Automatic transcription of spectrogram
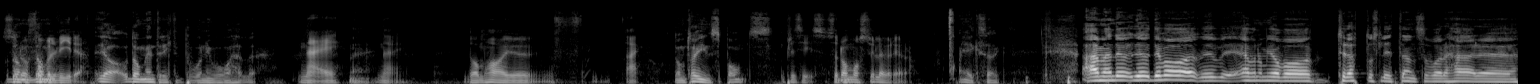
Så De- då får väl vi det. Ja, och de är inte riktigt på vår nivå heller. Nej, Nej. nej. De har ju, f- De tar in spons. precis, så de måste ju leverera. Exakt. Nej men det, det, det var, även om jag var trött och sliten så var det här eh,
